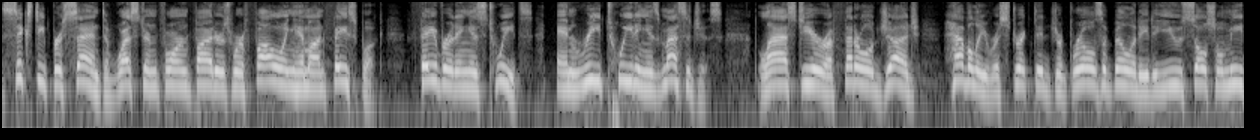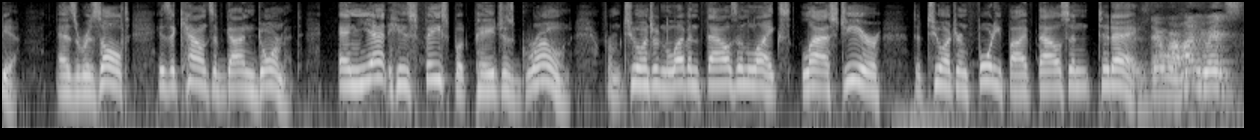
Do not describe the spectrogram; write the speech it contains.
60% of Western foreign fighters were following him on Facebook, favoriting his tweets and retweeting his messages. Last year, a federal judge heavily restricted Jibril's ability to use social media. As a result, his accounts have gone dormant. And yet, his Facebook page has grown from 211,000 likes last year to 245,000 today. There were hundreds,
